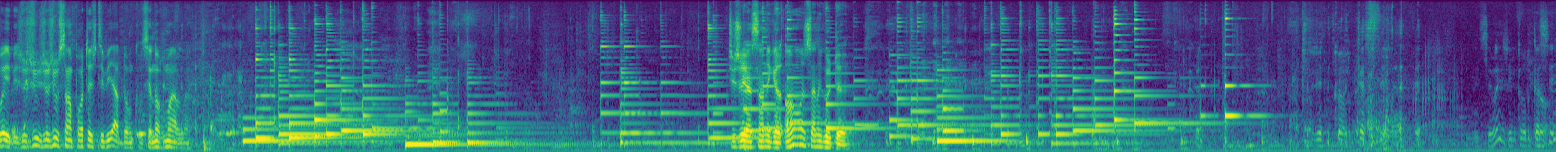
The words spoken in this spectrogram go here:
Oui, mais je joue, je joue sans protège tibia, donc c'est normal. Tu joues à Sénégal 1 ou Sénégal 2 J'ai une corde cassée. C'est vrai, j'ai une corde cassée.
